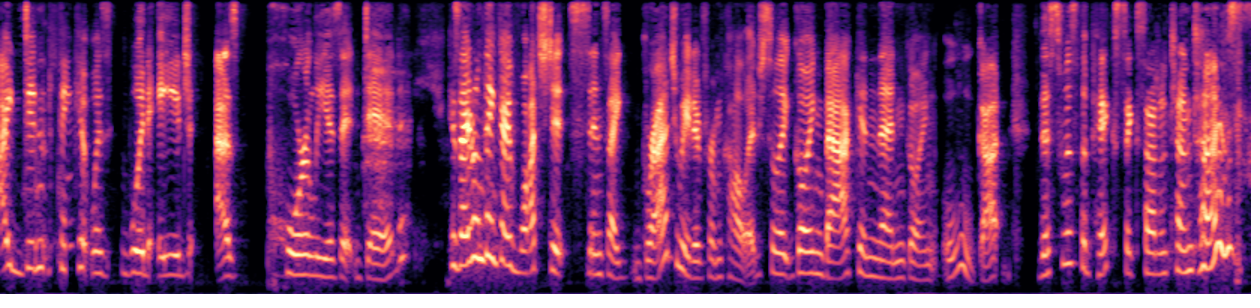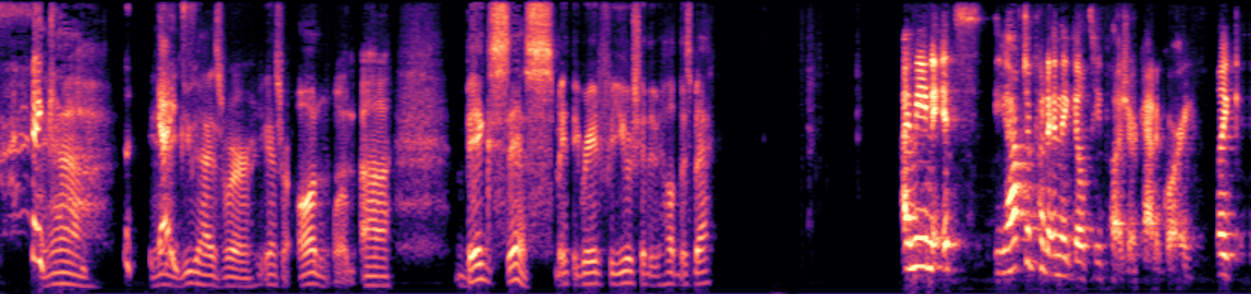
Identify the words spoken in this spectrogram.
I didn't think it was would age as poorly as it did. Because I don't think I've watched it since I graduated from college. So like going back and then going, oh God, this was the pick six out of ten times. Like, yeah. Yeah, Yikes. you guys were you guys were on one. Uh Big Sis, make the grade for you. Should have held this back? I mean, it's you have to put it in the guilty pleasure category. Like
